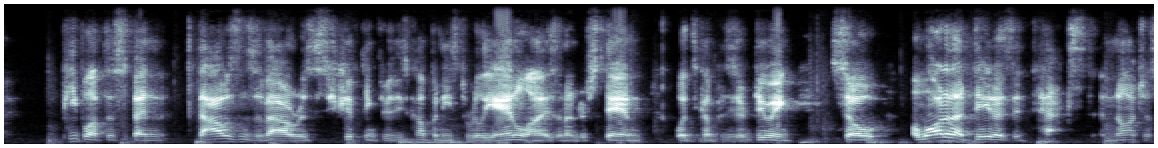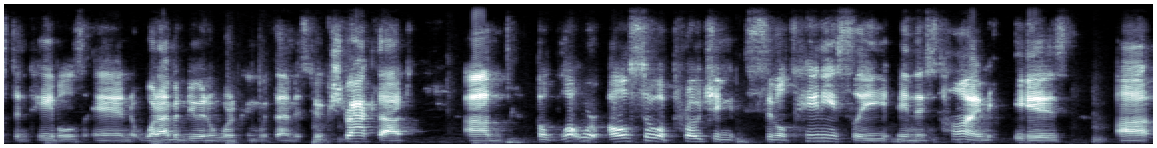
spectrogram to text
people have to spend thousands of hours shifting through these companies to really analyze and understand what these companies are doing. So a lot of that data is in text and not just in tables. And what I've been doing and working with them is to extract that um, but what we're also approaching simultaneously in this time is uh,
